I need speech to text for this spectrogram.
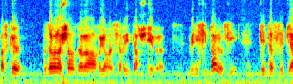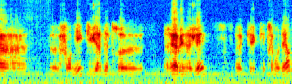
parce que nous avons la chance d'avoir à Rion un service d'archives municipal aussi, qui est assez bien euh, fourni, qui vient d'être réaménagé, qui est, très moderne,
